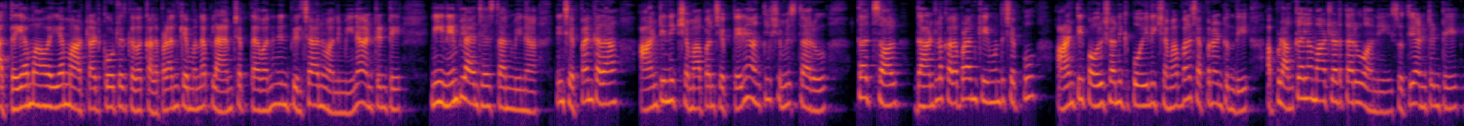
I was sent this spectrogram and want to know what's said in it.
అత్తయ్య మావయ్య మాట్లాడుకోవట్లేదు కదా కలపడానికి ఏమన్నా ప్లాన్ చెప్తావని నేను పిలిచాను అని మీనా అంటుంటే నేనేం ప్లాన్ చేస్తాను మీనా? నేను చెప్పాను కదా ఆంటీని క్షమాపణ చెప్తేనే అంకుల్ క్షమిస్తారు. దట్స్ ఆల్ దాంట్లో కలపడానికి ఏముంది చెప్పు? ఆంటీ పౌరుషానికి పోయి నీ క్షమాపణ చెప్పనంటుంది. అప్పుడు అంకుల్ ఎలా మాట్లాడతారు అని శృతి అంటుంటే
